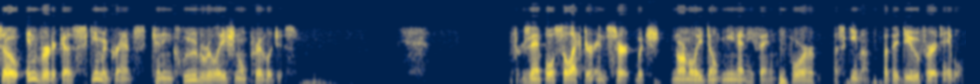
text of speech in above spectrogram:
So in Vertica, schema grants can include relational privileges. For example, selector insert, which normally don't mean anything for a schema, but they do for a table.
